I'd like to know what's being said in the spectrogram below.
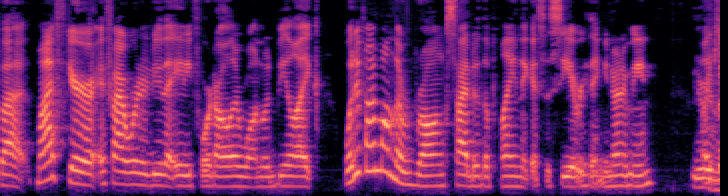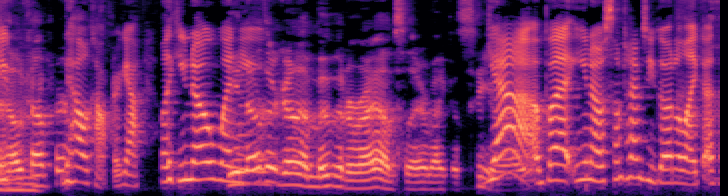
But my fear, if I were to do the $84 one, would be like, what if I'm on the wrong side of the plane that gets to see everything? You know what I mean? You Like mean the you- helicopter? The helicopter, yeah. Like you know when you you, know they're gonna move it around so everybody can see. yeah, right? but you know sometimes you go to like a,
